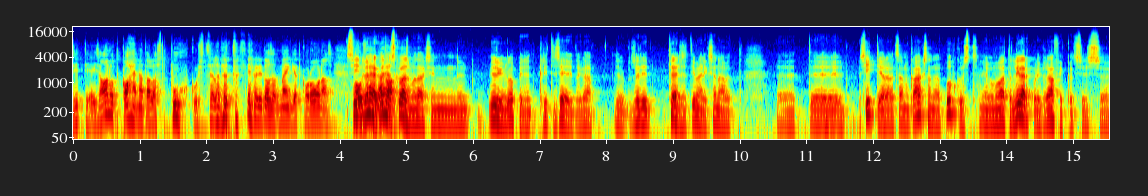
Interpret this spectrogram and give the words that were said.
City ei saanud kahenädalast puhkust selle tõttu, et neil olid osad mängijad koroonas. siin ühe, ühes kohas ma tahaksin Jürgen Kloppi nüüd kritiseerida ka, see oli tõeliselt imelik sõnavõtt. et äh, City olevat saanud kaheksa nädalat puhkust ja kui ma vaatan Liverpooli graafikut, siis äh,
